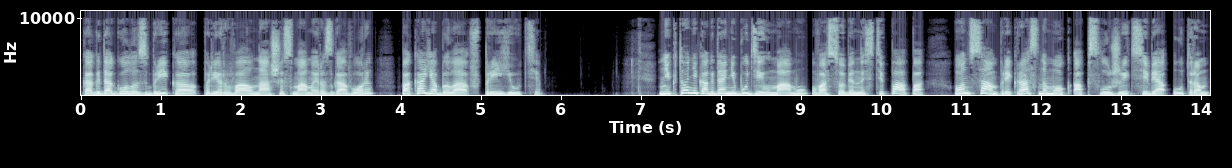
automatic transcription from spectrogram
когда голос Брика прервал наши с мамой разговоры, пока я была в приюте. Никто никогда не будил маму, в особенности папа. Он сам прекрасно мог обслужить себя утром,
